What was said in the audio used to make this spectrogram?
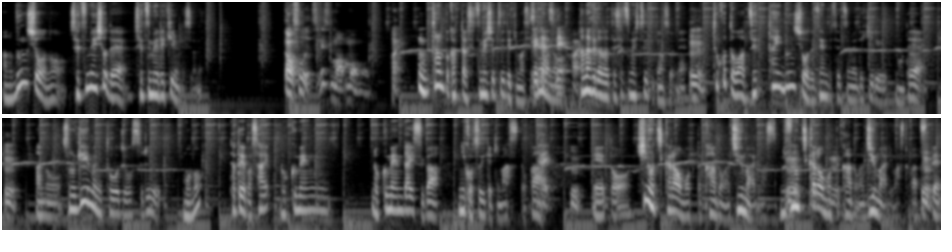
あの文章の説明書で説明できるんですよね。あそうですね。まあ、もう、もう。はい。うん、トランプ買ったら説明書ついてきますよね。ねはい花札だって説明書ついてきますよね。うん。ってことは絶対文章で全部説明できるのでうん。あのそのゲームに登場するもの例えばさい6面6面ダイスが2個ついてきますとか、はい。うん。えー、と火の力を持ったカードが10枚あります水の力を持ったカードが10枚ありますとかっつって、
